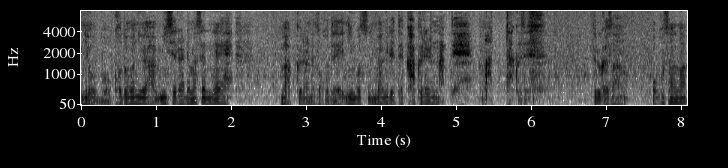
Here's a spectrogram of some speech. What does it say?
女房子供には見せられませんね。真っ暗なとこで荷物に紛れて隠れるなんて。全くです。古川さん、お子さんは？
